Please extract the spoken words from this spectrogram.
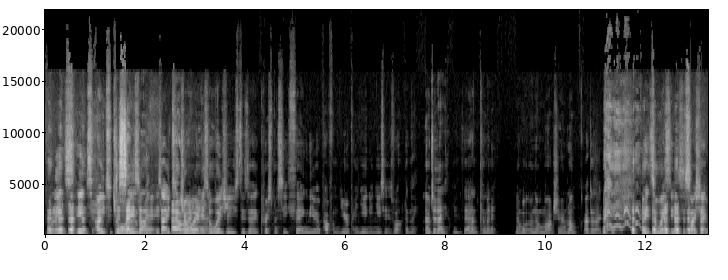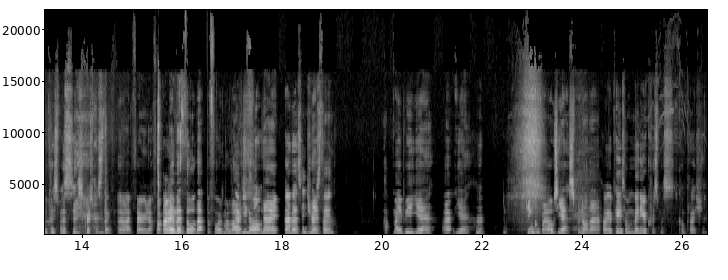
well, it's it's Ode to Joy, isn't it? It's Ode to Oh, Joy, right, and it's always used as a Christmassy thing. Apart from the European Union, use it as well, don't they? Oh, do they? Yeah, the Okay. anthem, innit? And what? And all marching along. I don't know, but it's always it's associated with Christmas. It's a Christmas thing. All right, fair enough. I've Um, never thought that before in my life. Have you not? No, Oh, that's interesting. never. Uh, Maybe, yeah, uh, yeah. Huh. Jingle bells, yes, but not that. Oh, it appears on many a Christmas compilation.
